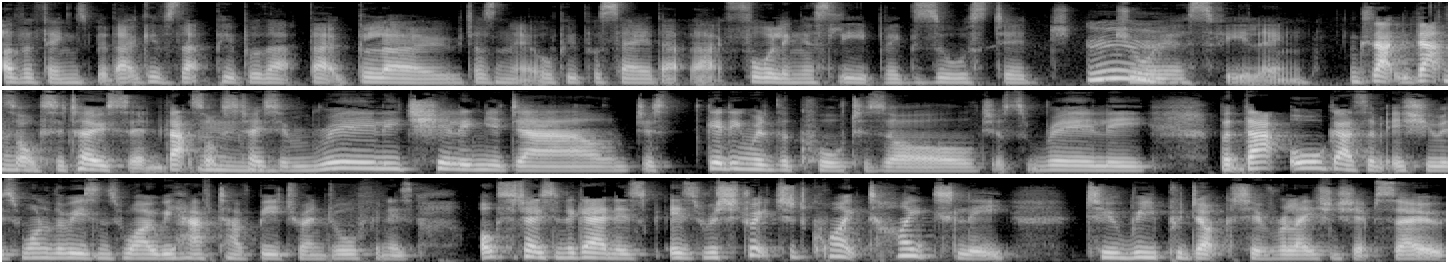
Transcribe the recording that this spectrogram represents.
other things, but that gives that people that that glow, doesn't it? Or people say that that falling asleep, exhausted, mm. joyous feeling. Exactly. That's mm. oxytocin. That's mm. oxytocin really chilling you down, just getting rid of the cortisol, just really. But that orgasm issue is one of the reasons why we have to have beta endorphin. Is oxytocin again is is restricted quite tightly to reproductive relationships. So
